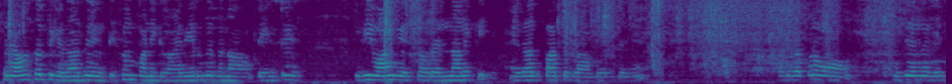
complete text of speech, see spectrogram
சரி அவசரத்துக்கு ஏதாவது டிஃபன் பண்ணிக்கலாம். இது இருந்ததுன்னா அப்படின்ட்டு இதையும் வாங்கி வச்சோம். ரெண்டு நாளைக்கு ஏதாவது பார்த்துக்கலாம் அப்படின்ட்டுன்னு அதுக்கப்புறம் இது என்னது?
